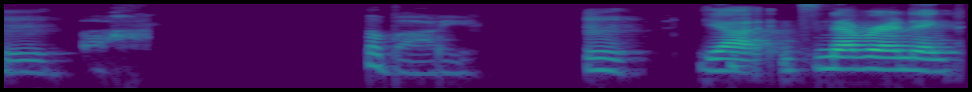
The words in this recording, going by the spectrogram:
mm. the body mm. Yeah, it's never ending.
